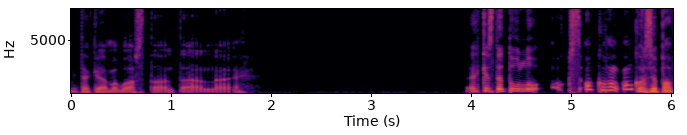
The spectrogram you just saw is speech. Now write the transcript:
mitäkään mä vastaan täällä näin ehkä sitä tullut, onko, onko, onko se jopa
